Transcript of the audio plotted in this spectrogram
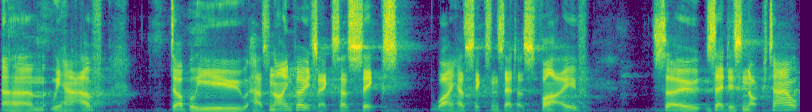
um, we have W has nine votes, X has six, Y has six, and Z has five. So Z is knocked out.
